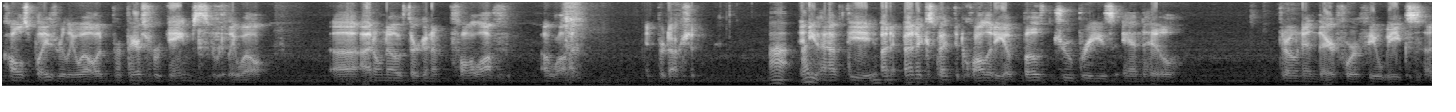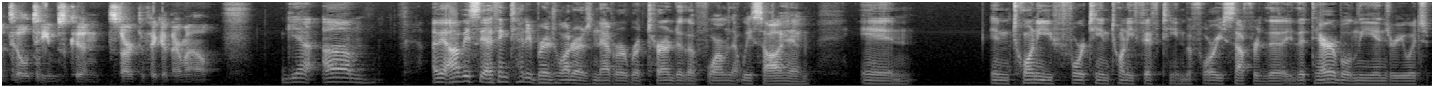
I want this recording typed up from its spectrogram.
calls plays really well, and prepares for games really well. Uh, I don't know if they're going to fall off a lot in production. Uh, and I'm- you have the un- unexpected quality of both Drew Brees and Hill thrown in there for a few weeks until teams can start to figure them out. Yeah, um I mean obviously I think Teddy Bridgewater has never returned to the form that we saw him in in 2014 2015 before he suffered the the terrible knee injury which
